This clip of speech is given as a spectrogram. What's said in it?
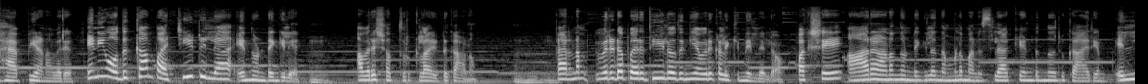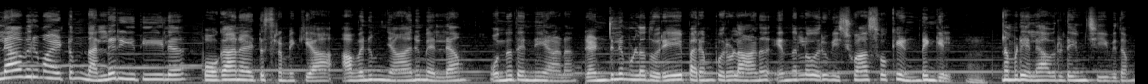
ഹാപ്പിയാണ് അവർ. ഇനി ഒതുക്കാൻ പറ്റിയിട്ടില്ല എന്നുണ്ടെങ്കിൽ അവരെ ശത്രുക്കളായിട്ട് കാണും. കാരണം ഇവരുടെ പരിധിയിൽ ഒതുങ്ങി അവർ കളിക്കുന്നില്ലല്ലോ. പക്ഷേ ആരാണെന്നുണ്ടെങ്കിൽ നമ്മൾ മനസ്സിലാക്കേണ്ടുന്ന ഒരു കാര്യം. എല്ലാവരുമായിട്ടും നല്ല രീതിയിൽ പോകാനായിട്ട് ശ്രമിക്കുക. അവനും ഞാനും എല്ലാം ഒന്ന് തന്നെയാണ്. രണ്ടിലുമുള്ളത് ഒരേ പരമ്പൊരുളാണ് എന്നുള്ള ഒരു വിശ്വാസമൊക്കെ ഉണ്ടെങ്കിൽ. നമ്മുടെ എല്ലാവരുടെയും ജീവിതം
